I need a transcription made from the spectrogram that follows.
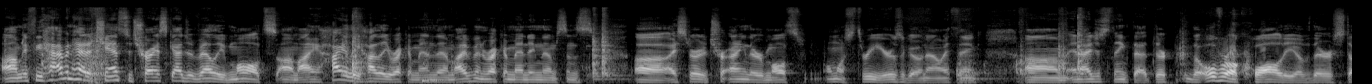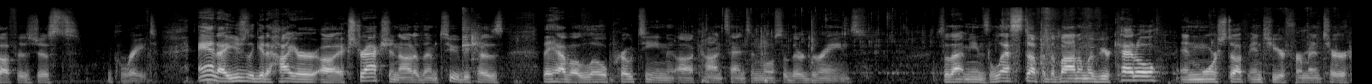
Um, if you haven't had a chance to try Skagit Valley malts, um, I highly, highly recommend them. I've been recommending them since uh, I started trying their malts almost three years ago now, I think. Um, and I just think that the overall quality of their stuff is just great. And I usually get a higher uh, extraction out of them too because they have a low protein uh, content in most of their grains. So that means less stuff at the bottom of your kettle and more stuff into your fermenter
